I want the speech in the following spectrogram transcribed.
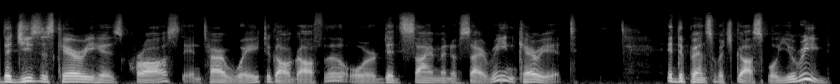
Did Jesus carry his cross the entire way to Golgotha, or did Simon of Cyrene carry it? It depends which gospel you read.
